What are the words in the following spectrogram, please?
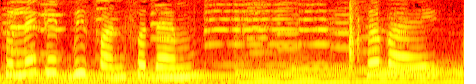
So let it be fun for them. Bye bye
